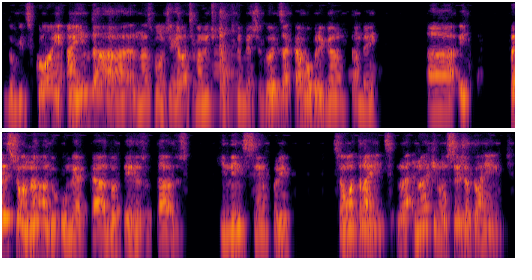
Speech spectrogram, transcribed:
do Bitcoin, ainda nas mãos de relativamente poucos investidores, acaba obrigando também, uh, e pressionando o mercado a ter resultados que nem sempre são atraentes. Não é, não é que não seja atraente.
